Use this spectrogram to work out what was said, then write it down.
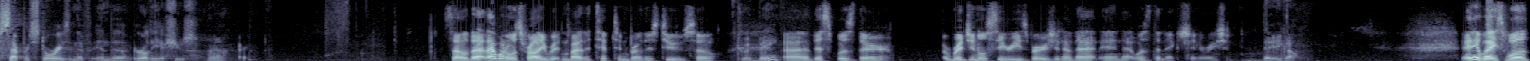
separate stories in the in the early issues. Yeah. so that that one was probably written by the Tipton brothers too. So Could be. uh, this was their original series version of that, and that was the next generation. There you go. Anyways, well,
